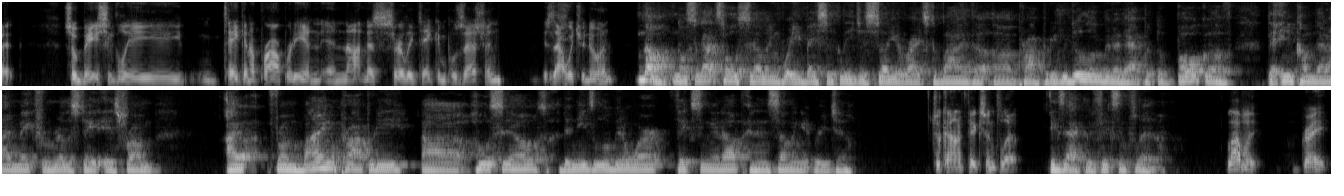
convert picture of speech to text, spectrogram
it. So basically, taking a property and, and not necessarily taking possession. Is that what you're doing? No, no. So that's wholesaling, where you basically just sell your rights to buy the uh, property. We do a little bit of that, but the bulk of the income that I make from real estate is from I from buying a property, uh, wholesale that needs a little bit of work, fixing it up, and then selling it retail. To kind of fix and flip. Exactly, fix and flip. Lovely, great.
